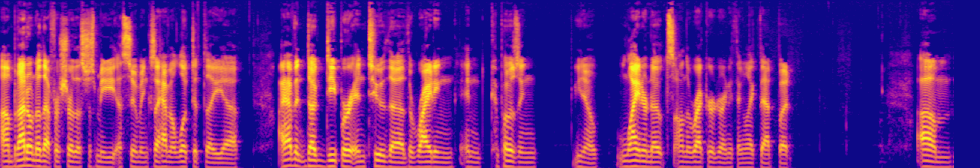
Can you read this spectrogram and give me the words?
Um, but I don't know that for sure. That's just me assuming because I haven't looked at the, uh, I haven't dug deeper into the the writing and composing, you know, liner notes on the record or anything like that. But, um,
